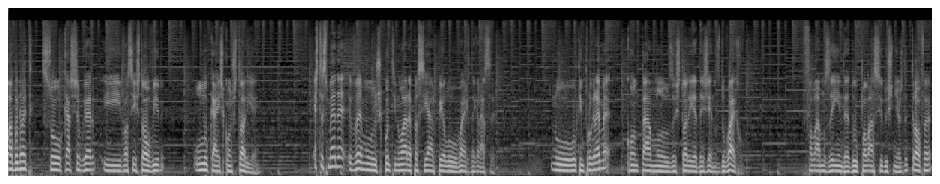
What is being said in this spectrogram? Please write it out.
Olá, boa noite. Sou Carlos Chavegueiro e você está a ouvir Locais com História. Esta semana vamos continuar a passear pelo bairro da Graça. No último programa contámos a história da gênese do bairro. Falámos ainda do Palácio dos Senhores de Trofa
